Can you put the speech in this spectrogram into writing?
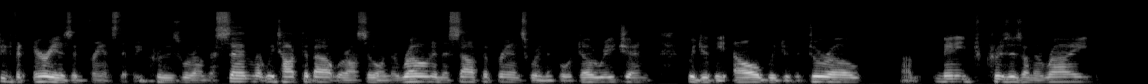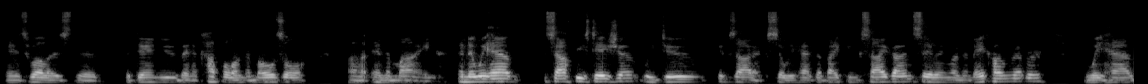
two different areas in France that we cruise. We're on the Seine that we talked about. We're also on the Rhone in the south of France. We're in the Bordeaux region. We do the Elbe. We do the Douro. Um, many cruises on the Rhine, as well as the, the Danube, and a couple on the Mosel uh, and the Main. And then we have Southeast Asia. We do exotics. So we have the Viking Saigon sailing on the Mekong River. We have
